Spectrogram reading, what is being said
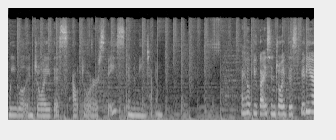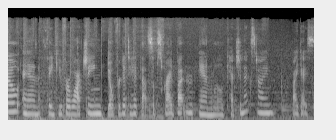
we will enjoy this outdoor space in the meantime. I hope you guys enjoyed this video and thank you for watching. Don't forget to hit that subscribe button and we'll catch you next time. Bye guys.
